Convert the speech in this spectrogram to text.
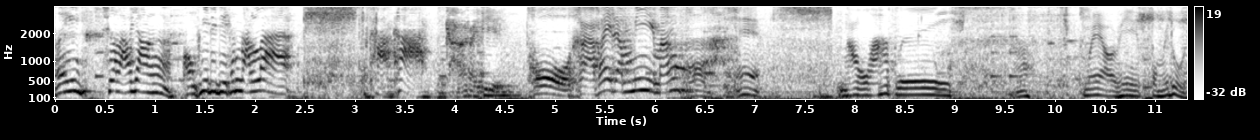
เฮ้ย เชื่อแล้วยังอะของพี่ดีๆทั้งนั้นแหละขาขาดขาอะไรพี่ โถขาไพ่ดัมมี่มั้ง เงาวับเลย ไม่เอาพี่ ผมไม่ดูด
